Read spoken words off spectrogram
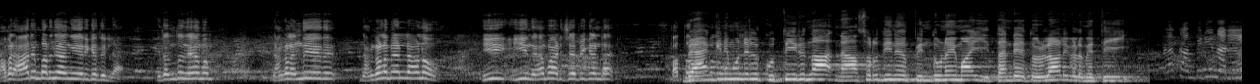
അവരാരും പറഞ്ഞ് അംഗീകരിക്കത്തില്ല. ഇതെന്ത് നിയമം? ഞങ്ങൾ എന്ത് ചെയ്ത്? ഞങ്ങളുടെ മേലിലാണോ ഈ ഈ നിയമം അടിച്ചേപ്പിക്കേണ്ട ബാങ്കിന് മുന്നിൽ കുത്തിയിരുന്ന നാസറുദ്ദീന് പിന്തുണയുമായി തന്റെ തൊഴിലാളികളും എത്തി. കമ്പനി നല്ല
